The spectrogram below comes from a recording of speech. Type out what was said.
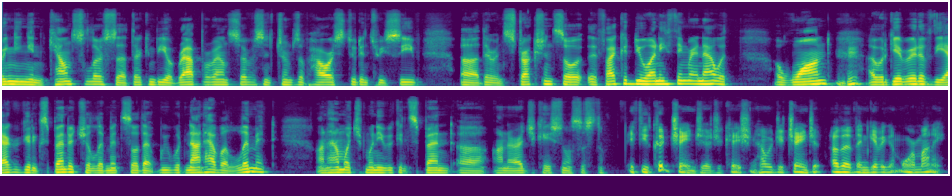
bringing in counselors so that there can be a wraparound service in terms of how our students receive uh, their instruction. So, if I could do anything right now with a wand, Mhm. I would get rid of the aggregate expenditure limit so that we would not have a limit on how much money we can spend uh, on our educational system. If you could change education, how would you change it other than giving it more money?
